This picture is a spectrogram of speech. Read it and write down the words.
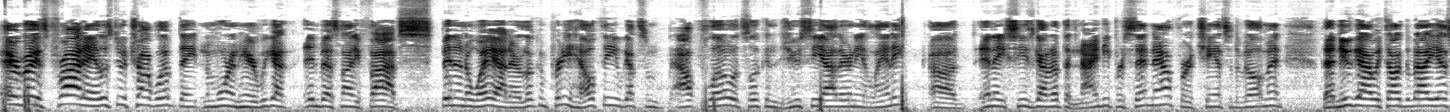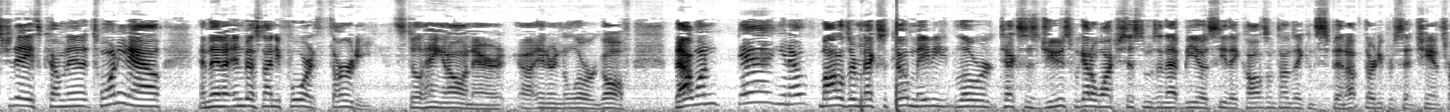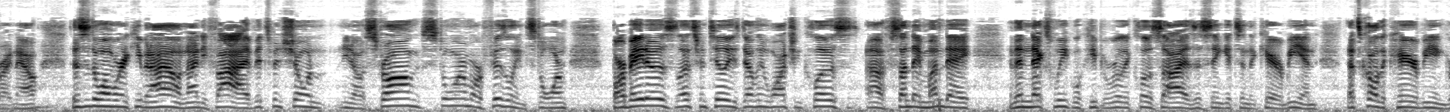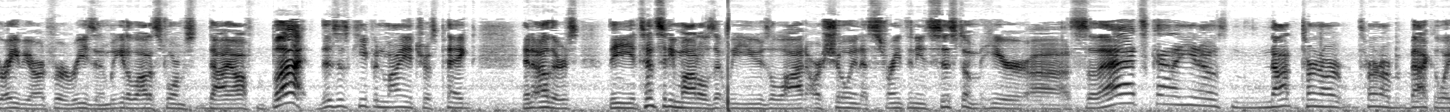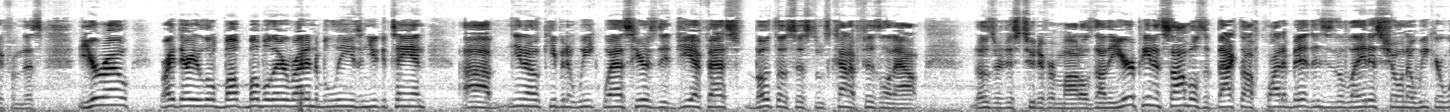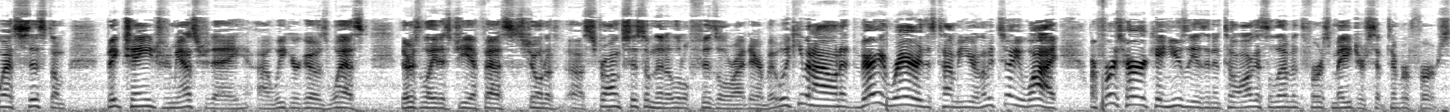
Hey everybody, it's Friday. Let's do a tropical update in the morning here. We got Invest 95 spinning away out there, looking pretty healthy. We got some outflow. It's looking juicy out there in the Atlantic. Uh, NHC's got it up to 90% now for a chance of development. That new guy we talked about yesterday is coming in at 20 now, and then Invest 94 at 30 still hanging on there, uh, entering the lower Gulf. That one, yeah, you know, models are Mexico, maybe lower Texas juice. We got to watch systems in that BOC they call. Sometimes they can spin up 30% chance right now. This is the one we're going to keep an eye on, 95. It's been showing, you know, strong storm or fizzling storm. Barbados, Lesser Antilles definitely watching close uh, Sunday, Monday, and then next week we'll keep a really close eye as this thing gets in the Caribbean. That's called the Caribbean graveyard for a reason. We get a lot of storms die off, but this is keeping my interest pegged and others. The intensity models that we use a lot are showing a strengthening system here, uh, so that's kind of you know not turn our turn our back away from this. Euro right there, your little bu bubble there, right into Belize and Yucatan. Uh, you know, keeping it weak west. Here's the GFS. Both those systems kind of fizzling out. Those are just two different models. Now the European ensembles have backed off quite a bit. This is the latest showing a weaker west system. Big change from yesterday. Uh, weaker goes west. There's the latest GFS showing a, a, strong system, then a little fizzle right there. But we keep an eye on it. Very rare this time of year. Let me tell you why. Our first hurricane usually isn't until August 11th, first major September 1st.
